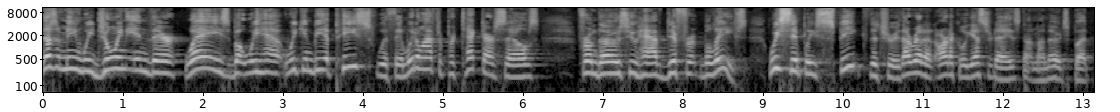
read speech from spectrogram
Doesn't mean we join in their ways, but we, have, we can be at peace with them. We don't have to protect ourselves from those who have different beliefs. We simply speak the truth. I read an article yesterday, it's not in my notes, but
